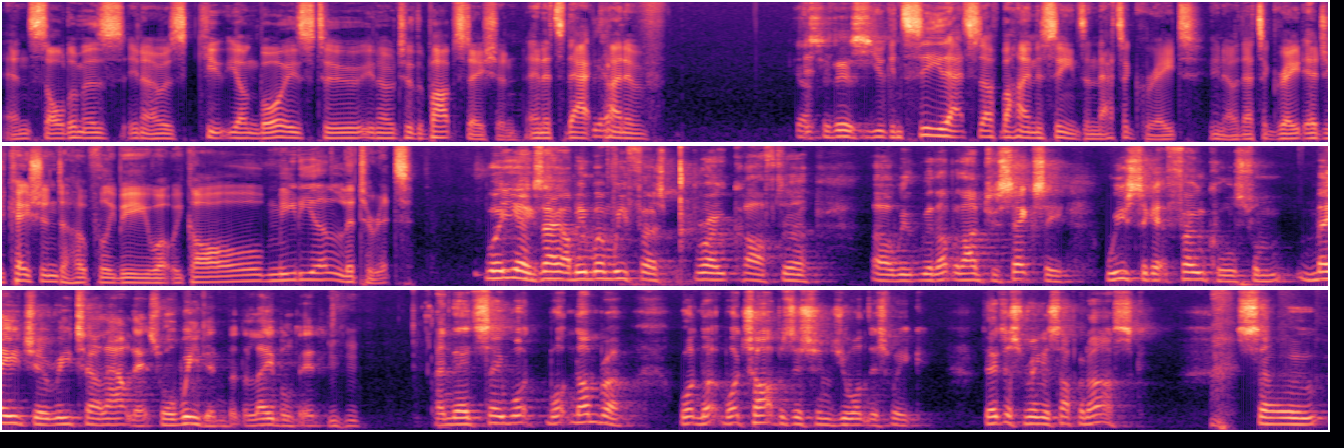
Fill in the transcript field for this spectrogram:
And sold them as, you know, as cute young boys to, you know, to the pop station. And it's that yeah. kind of Yes, it is. you can see that stuff behind the scenes, and that's a great, you know, that's a great education to hopefully be what we call media literate. Well, yeah, exactly. I mean, when we first broke after uh, with, with with I'm Too Sexy, we used to get phone calls from major retail outlets. Well, we didn't, but the label did, and they'd say, "What what number? What what chart position do you want this week?" They'd just ring us up and ask. So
